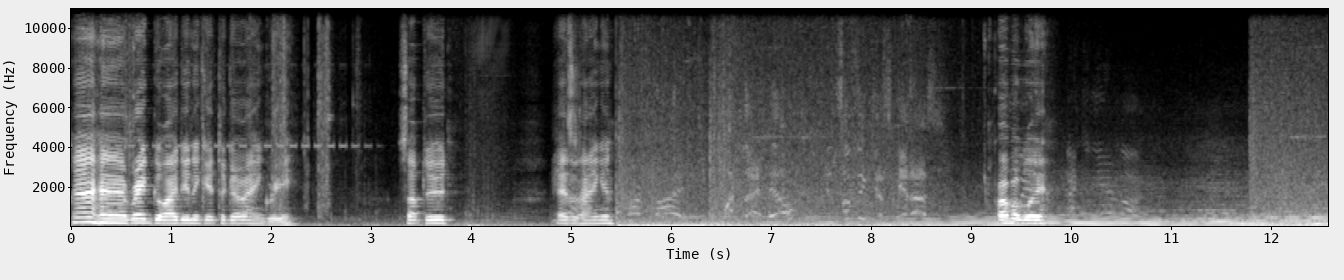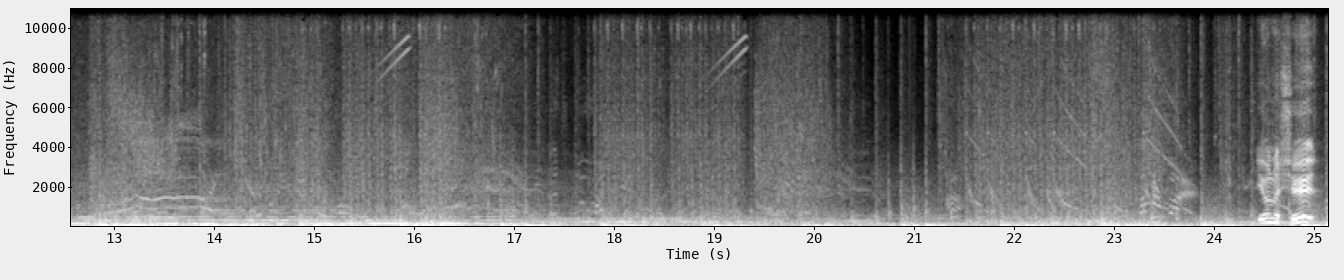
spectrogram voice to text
Haha, red guy didn't get to go angry. Sup, dude? How's it hanging? Probably. You wanna shoot? Keep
